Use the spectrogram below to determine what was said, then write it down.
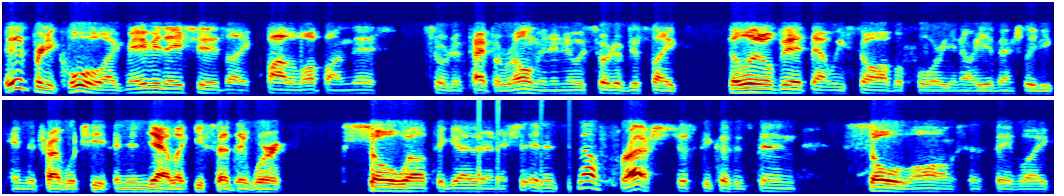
this is pretty cool. Like maybe they should like follow up on this sort of type of Roman, and it was sort of just like the little bit that we saw before, you know, he eventually became the tribal chief. And then, yeah, like you said, they work so well together, and, it sh- and it's not fresh just because it's been so long since they've like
